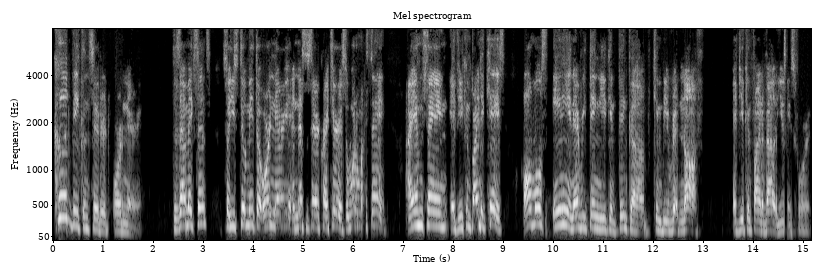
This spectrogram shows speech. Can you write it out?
could be considered ordinary. Does that make sense? So you still meet the ordinary and necessary criteria. So what am I saying? I am saying if you can find a case, almost any and everything you can think of can be written off if you can find a valid use case for it.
